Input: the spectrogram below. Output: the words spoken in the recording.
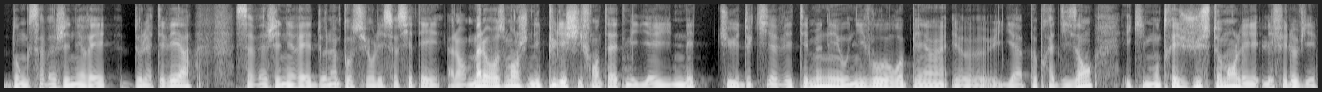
donc ça va générer de la TVA, ça va générer de l'impôt sur les sociétés. Alors malheureusement, je n'ai plus les chiffres en tête, mais il y a une étude qui avait été menée au niveau européen euh, il y a à peu près 10 ans et qui montrait justement l'effet levier.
